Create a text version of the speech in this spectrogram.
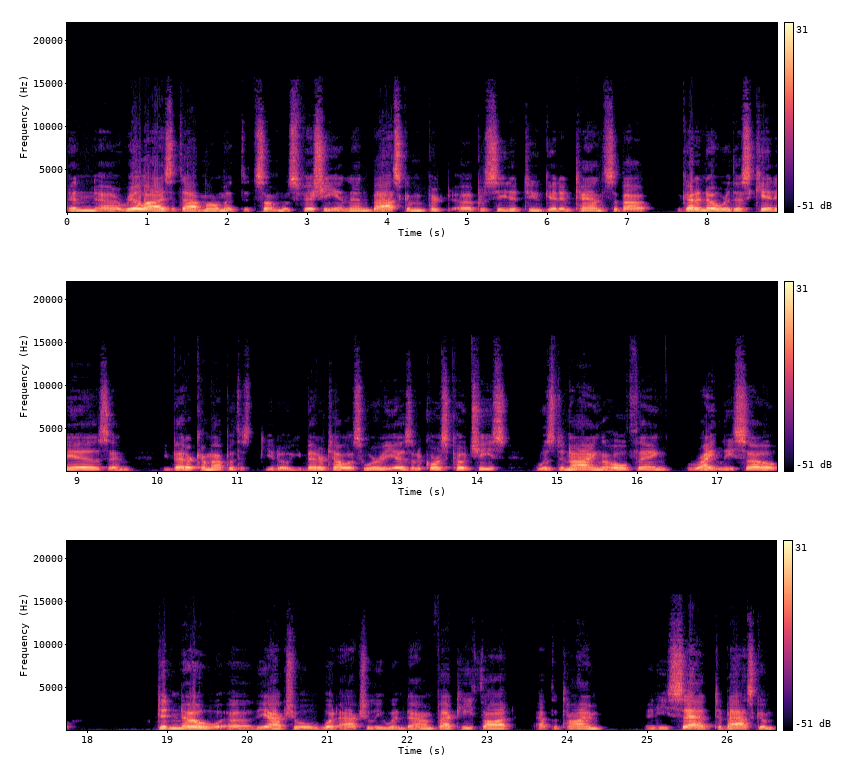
and uh, realized at that moment that something was fishy and then bascom uh, proceeded to get intense about we got to know where this kid is and you better come up with, you know, you better tell us where he is. And of course, Cochise was denying the whole thing, rightly so. Didn't know uh, the actual, what actually went down. In fact, he thought at the time, and he said to Bascom,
